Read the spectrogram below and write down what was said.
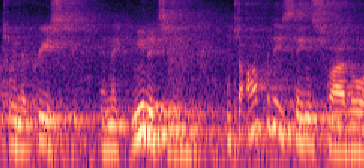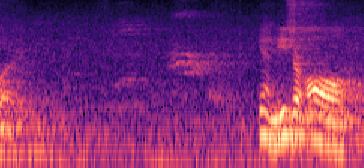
between the priest and the community, and to offer these things to our Lord. Again, these are all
